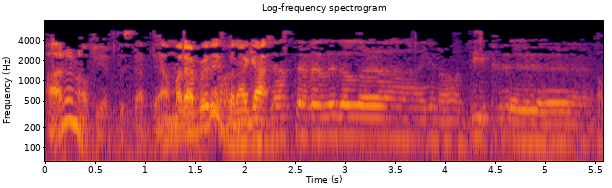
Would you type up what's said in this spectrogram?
I don't know if you have to step down, whatever it is, but I got. just have a little, uh, you know, deep. Uh,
